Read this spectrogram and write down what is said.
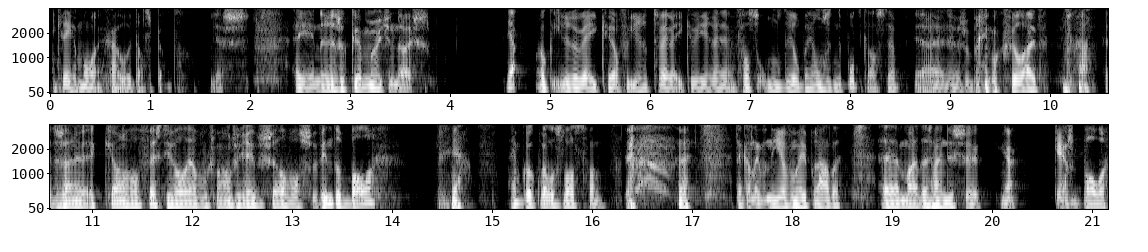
ik kreeg een gouden daspeld. Yes. Hey, en er is ook eh, merchandise. Ja, ook iedere week eh, of iedere twee weken weer een vast onderdeel bij ons in de podcast. Hè? Ja, ze- brengen ook veel uit. Ja. Er zijn een carnaval festival, ja, volgens mij omschreven ze zelf als winterballen. ja, heb ik ook wel eens last van. Daar kan ik dan niet over mee praten. Eh, maar er zijn dus eh, ja, kerstballen,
